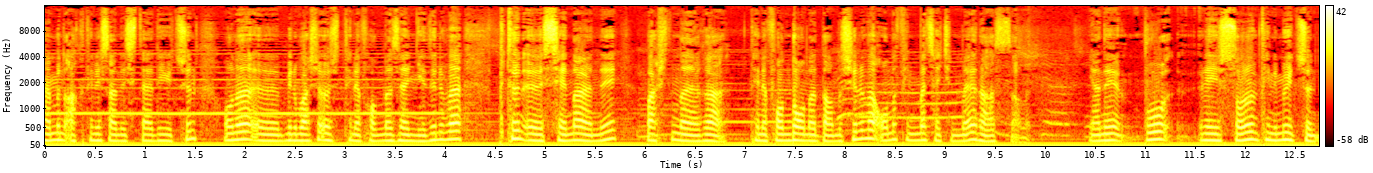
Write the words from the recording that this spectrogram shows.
həmin aktrisanı istədiyi üçün ona ə, e, birbaşa öz telefonuna zəng edir və bütün ə, ssenarini başdan ayağa telefonda ona danışır və onu filmə çəkilməyə razı salır. Yəni bu rejissorun filmi üçün,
